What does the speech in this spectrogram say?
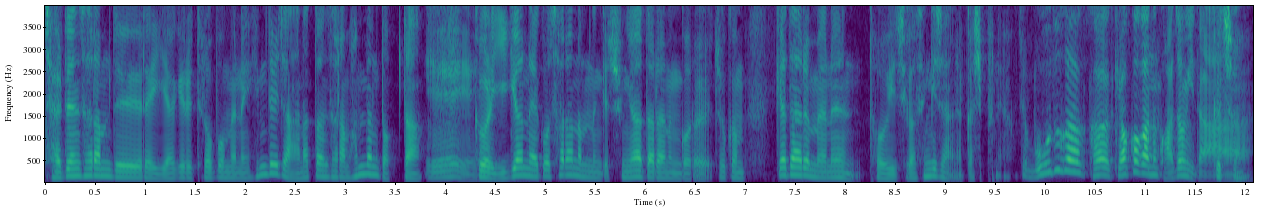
잘 된 사람들의 이야기를 들어보면 힘들지 않았던 사람 한 명도 없다. 예. 예. 그걸 이겨내고 살아남는 게 중요하다라는 거를 조금 깨달으면은 더 의지가 생기지 않을까 싶으네요. 저 모두가 가- 겪어가는 과정이다. 그쵸.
